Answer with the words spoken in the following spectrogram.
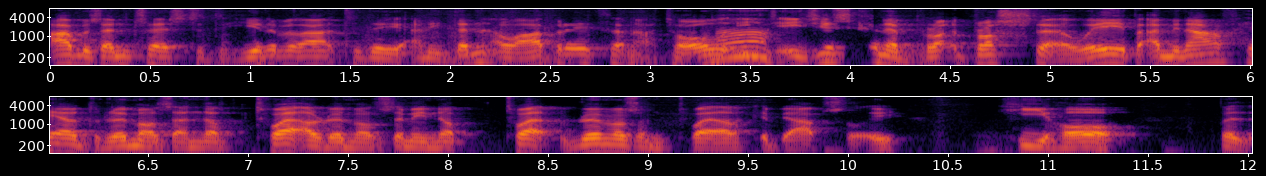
I was interested to hear about that today, and he didn't elaborate on it at all. Nah. He, ah. he, just kind of br- brushed it away. But I mean, I've heard rumours, and they're Twitter rumours. I mean, tw- rumours on Twitter could be absolutely hee haw, but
